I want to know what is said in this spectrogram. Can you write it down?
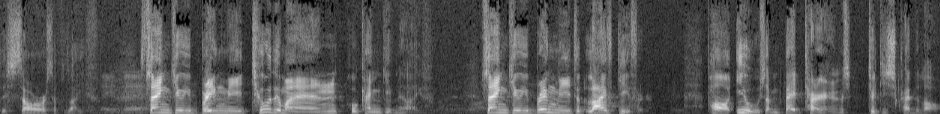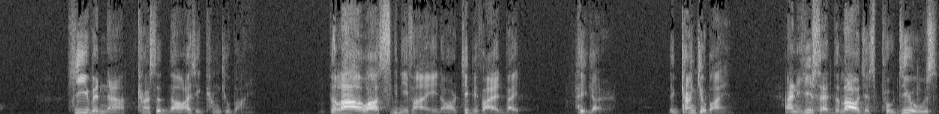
the source of life. Amen. Thank you, you bring me to the one who can give me life. Thank you, you bring me to the life giver. Paul used some bad terms to describe the law. He even uh, considered law as a concubine. The law was signified or typified by Hagar, the concubine. And he said the law just produced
